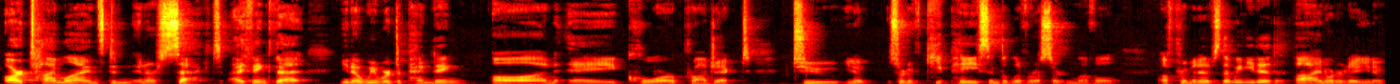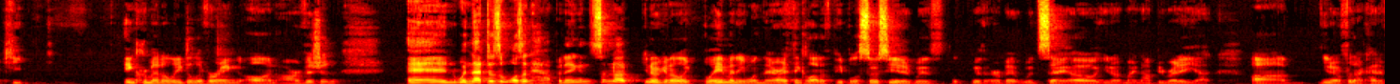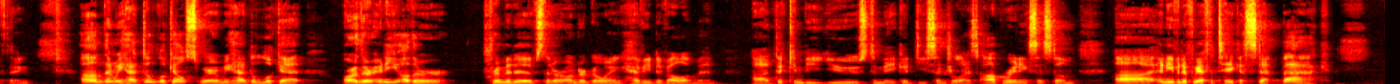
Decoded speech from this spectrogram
our timelines didn't intersect. I think that you know we were depending on a core project to you know sort of keep pace and deliver a certain level of primitives that we needed uh, in order to you know keep incrementally delivering on our vision. And when that doesn't wasn't happening and i'm not you know gonna like blame anyone there. I think a lot of people associated with with urbit would say oh you know it might not be ready yet um, you know for that kind of thing. Um, then we had to look elsewhere and we had to look at are there any other primitives that are undergoing heavy development uh, that can be used to make a decentralized operating system. Uh, and even if we have to take a step back,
